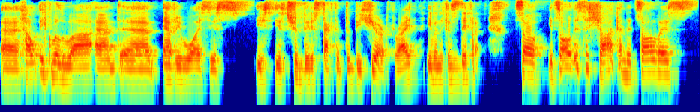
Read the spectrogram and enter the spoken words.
uh, how equal we are and uh, every voice is is, is should be respected to be heard, right? Even if it's different. So it's always a shock, and it's always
